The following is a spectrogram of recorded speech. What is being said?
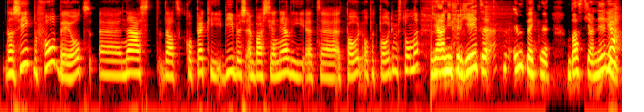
dan zie ik bijvoorbeeld, eh, naast dat Kopecky, Wiebes en Bastianelli het, het op het podium stonden. Ja, niet vergeten, inpikken. Bastianelli, Ja.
